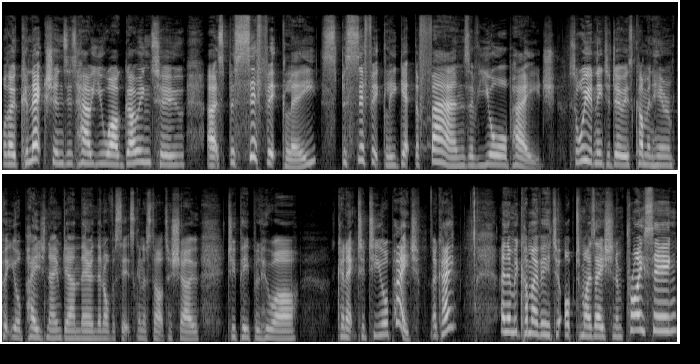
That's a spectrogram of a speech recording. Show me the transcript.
Although connections is how you are going to uh, specifically, specifically get the fans of your page. So all you'd need to do is come in here and put your page name down there and then obviously it's going to start to show to people who are connected to your page. Okay. And then we come over here to optimization and pricing,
